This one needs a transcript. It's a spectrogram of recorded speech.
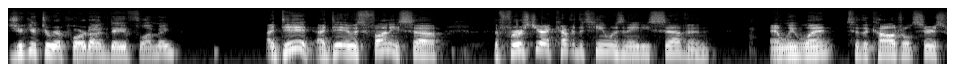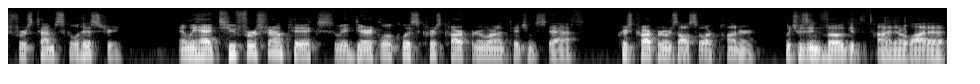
Did you get to report on Dave Fleming? I did. I did. It was funny. So the first year I covered the team was in 87 and we went to the College World Series for first time in school history. And we had two first round picks. We had Derek Lilliquist, Chris Carpenter were on the pitching staff. Chris Carpenter was also our punter, which was in vogue at the time. There were a lot of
